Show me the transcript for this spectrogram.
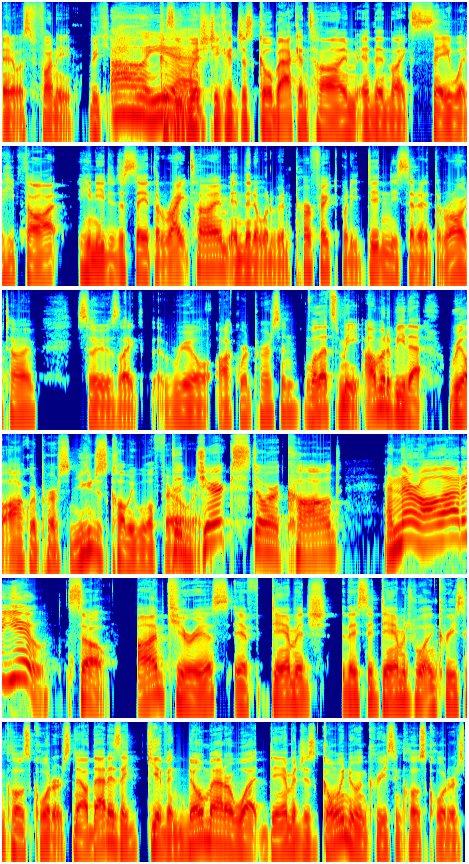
And it was funny because oh yeah, he wished he could just go back in time and then like say what he thought he needed to say at the right time and then it would have been perfect but he didn't he said it at the wrong time so he was like a real awkward person well that's me i'm gonna be that real awkward person you can just call me will ferrell the right? jerk store called, and they're all out of you. so i'm curious if damage they say damage will increase in close quarters now that is a given no matter what damage is going to increase in close quarters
